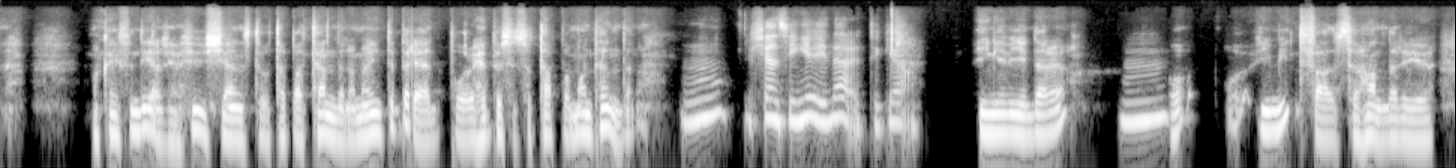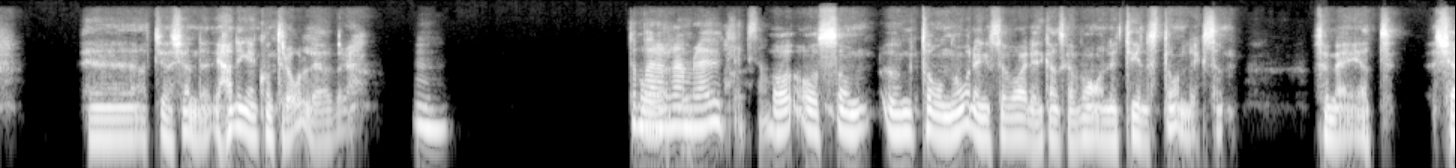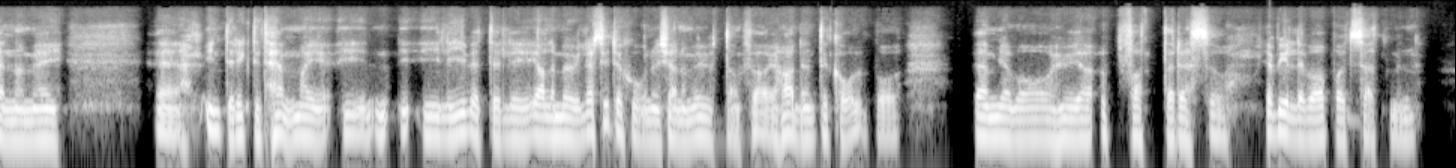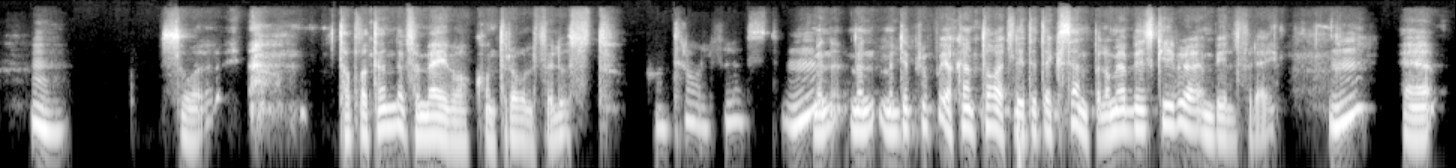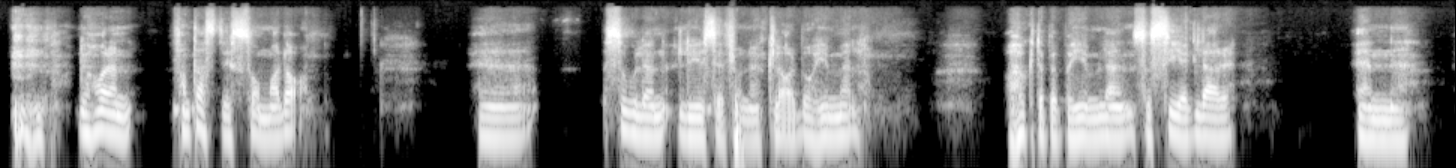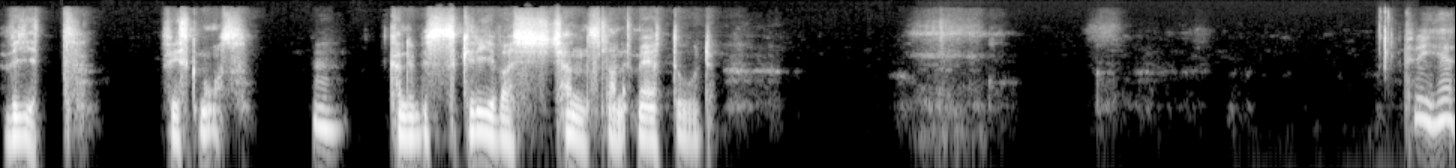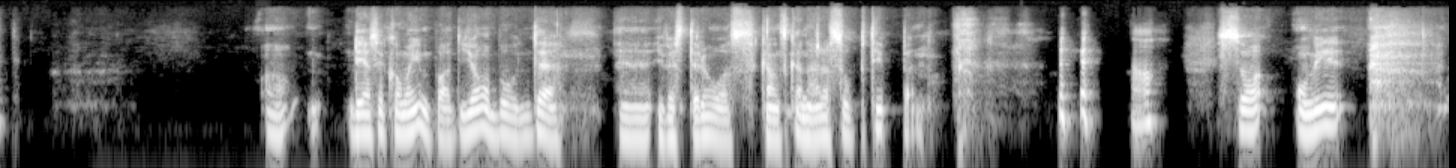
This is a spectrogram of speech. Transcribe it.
man kan ju fundera, hur känns det att tappa tänderna? Man är inte beredd på det och helt plötsligt så tappar man tänderna. Mm, det känns inget vidare tycker jag. Inget vidare. Mm. Och, och, I mitt fall så handlar det ju eh, att jag kände, jag hade ingen kontroll över det. Mm. De bara och, ramlar ut liksom. Och, och, som ung tonåring så var det ett ganska vanligt tillstånd liksom, för mig att känna mig eh, inte riktigt hemma i, i, i, livet eller i alla möjliga situationer, känna mig utanför. Jag hade inte koll på vem jag var och hur jag uppfattades. Och jag ville vara på ett sätt men mm. så tappa tänder för mig var kontrollförlust. Kontrollförlust. Mm. Men, men, men det beror på, jag kan ta ett litet exempel. Om jag beskriver en bild för dig. Mm. Eh, du har en fantastisk sommardag. Eh, solen lyser från en klarblå himmel. Och högt uppe på himlen så seglar en vit fiskmås. Mm. Kan du beskriva känslan med ett ord? Frihet. Ja, det jag ska komma in på är att jag bodde eh, i Västerås ganska nära soptippen. ja. Så om vi,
